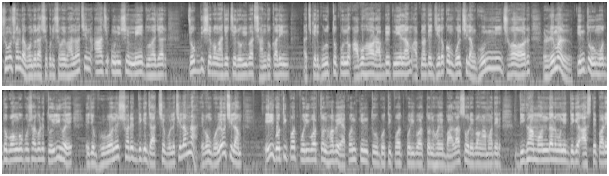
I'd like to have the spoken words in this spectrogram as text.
শুভ সন্ধ্যা, বন্ধুরা, আশা করি সবাই ভালো আছেন। আজ উনিশে মে দু চব্বিশ এবং আজ হচ্ছে রবিবার, সান্ধ্যকালীন আজকের গুরুত্বপূর্ণ আবহাওয়ার আপডেট নিয়ে এলাম। আপনাদের যেরকম বলছিলাম, ঘূর্ণিঝড় রেমাল কিন্তু মধ্য বঙ্গোপসাগরে তৈরি হয়ে এই যে ভুবনেশ্বরের দিকে যাচ্ছে বলেছিলাম না? এবং বলেওছিলাম, এই গতিপথ পরিবর্তন হবে। এখন কিন্তু গতিপথ পরিবর্তন হয়ে বালাসোর এবং আমাদের দীঘা মন্দারমণির দিকে আসতে পারে,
